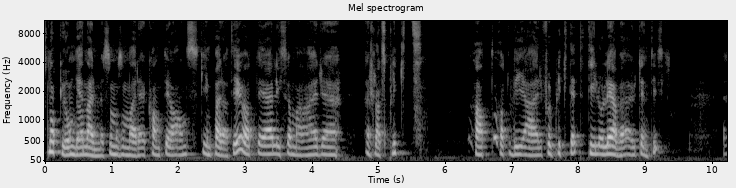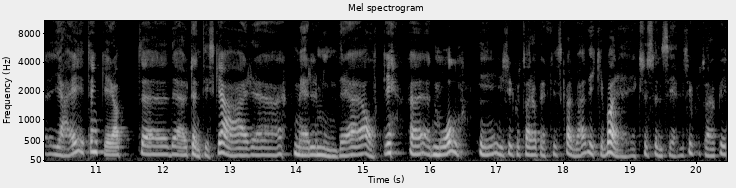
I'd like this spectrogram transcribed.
snakker jo om det nærmest som en sånn kantiansk imperativ. At det liksom er eh, en slags plikt. At, at, vi er forpliktet til å leve autentisk. Jeg tenker at eh, det autentiske er eh, mer eller mindre alltid et mål i, i psykoterapeutisk arbeid, ikke bare eksistensiell psykoterapi.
